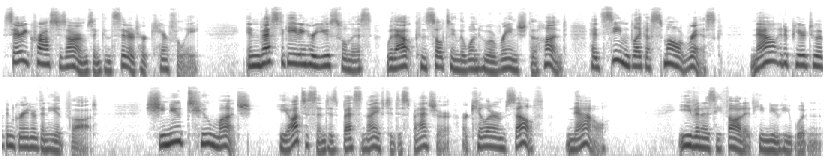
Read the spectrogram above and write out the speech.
Cery crossed his arms and considered her carefully. Investigating her usefulness without consulting the one who arranged the hunt had seemed like a small risk. Now it appeared to have been greater than he had thought. She knew too much. He ought to send his best knife to dispatch her, or kill her himself, now. Even as he thought it, he knew he wouldn't.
